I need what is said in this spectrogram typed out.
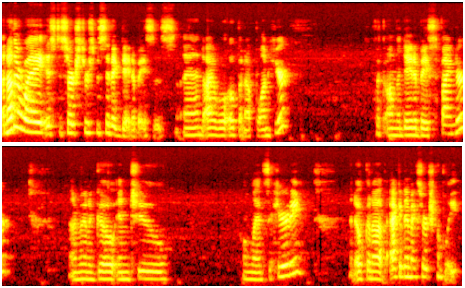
Another way is to search through specific databases, and I will open up one here. Click on the database finder. I'm going to go into Homeland Security and open up Academic Search Complete.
